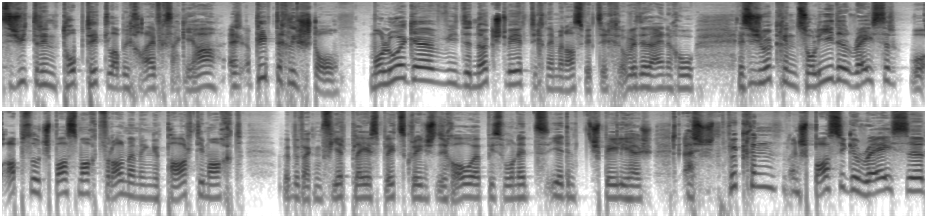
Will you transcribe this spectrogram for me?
Es ist weiterhin ein Top-Titel, aber ich kann einfach sagen, ja, er bleibt ein bisschen stehen. Mal schauen, wie der nächste wird. Ich nehme an, es wird sicher wieder einer kommen. Es ist wirklich ein solider Racer, der absolut Spaß macht, vor allem wenn man eine Party macht. Eben wegen dem Vier-Player-Splitscreen ist natürlich auch etwas, wo nicht jedem Spiel hast. Es ist wirklich ein, ein spaßiger Racer.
